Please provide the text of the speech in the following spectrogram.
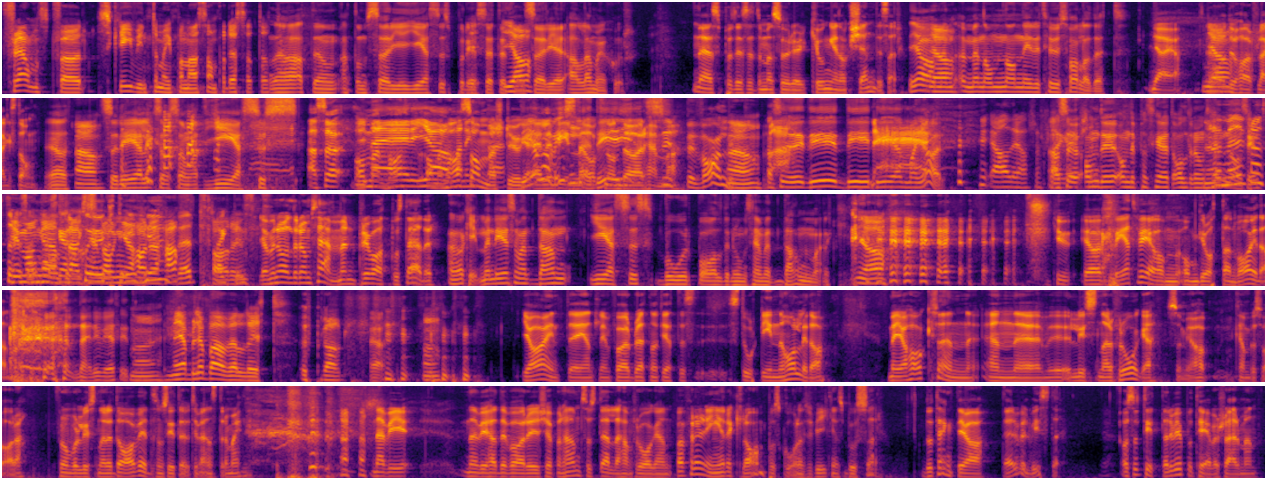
Främst för, skriv inte mig på näsan på det sättet. Ja, att, de, att de sörjer Jesus på det sättet Ja. man sörjer alla människor. Nej, så på det sättet man sörjer kungen och kändisar. Ja, Ja. Men, men om någon i ditt hushåll har dött. Ja, ja. Ja. ja. Du har flaggstång. Ja, Ja. Så det är liksom som att Jesus... Alltså, om man Nej, det har, gör om man har man inte. sommarstuga eller visst, villa och det någon är dör hemma. supervanligt. Ja. Alltså, det, det, det är det man gör. Jag har aldrig haft en flagga. Alltså, om du, om du passerar ett För ålderdomshem mig någonsin. framstår det Hur som många ganska flaggstångar sjukt i har du haft, huvudet Karin? faktiskt. Ja, men ålderdomshem, men privatbostäder. Ja, Okej, men det är som att Dan, Jesus bor på ålderdomshemmet Danmark. Ja, Hur- Ja, vet vi om, om grottan var i Danmark? Nej, det vet vi inte. nej. Men jag blev bara väldigt upprörd. Ja. Ja. Jag har inte egentligen förberett något jättestort innehåll idag. Men jag har också en, en eh, lyssnarfråga som jag kan besvara. Från vår lyssnare David som sitter till vänster om mig. när, vi, när vi hade varit i Köpenhamn så ställde han frågan varför är det ingen reklam på Skånetrafikens bussar? Då tänkte jag, det är det väl visst det. Och så tittade vi på tv-skärmen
